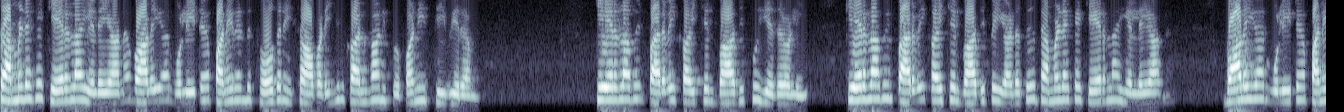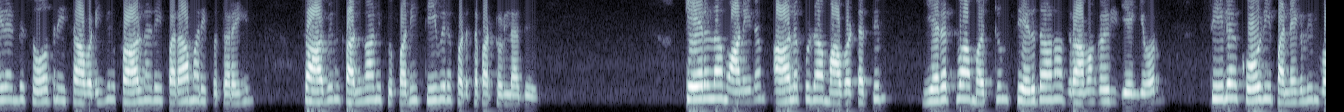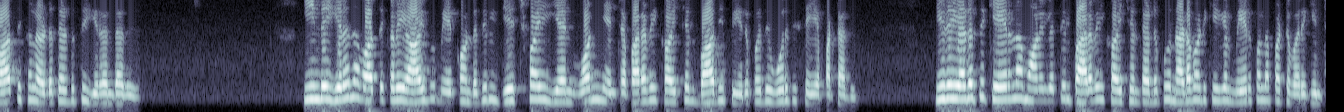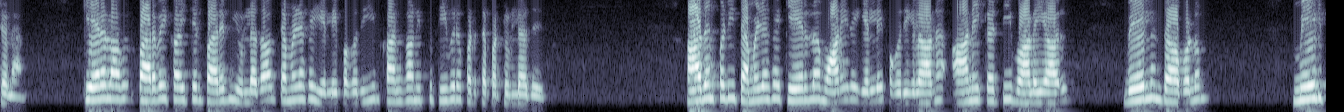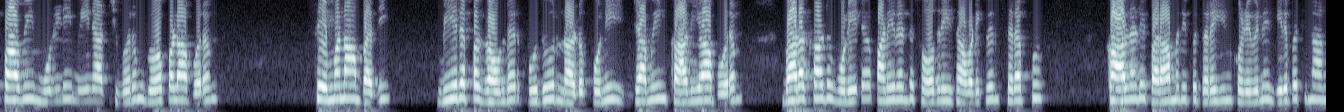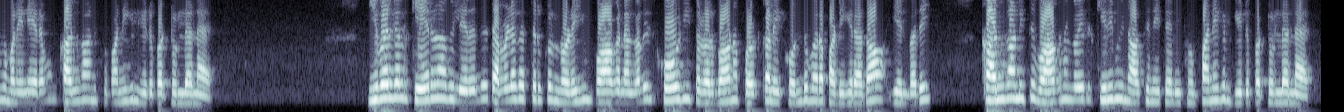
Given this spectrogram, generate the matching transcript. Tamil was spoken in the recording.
தமிழக கேரளா எல்லையான வாளையார் உள்ளிட்ட பனிரெண்டு சோதனை சாவடியில் கண்காணிப்பு பணி தீவிரம். கேரளாவின் பறவை காய்ச்சல் பாதிப்பு எதிரொலி. கேரளாவில் பறவை காய்ச்சல் பாதிப்பை அடுத்து தமிழக கேரளா எல்லையான வாளையார் உள்ளிட்ட பனிரெண்டு சோதனை சாவடியில் கால்நடை பராமரிப்பு துறையின் சார்பில் கண்காணிப்பு பணி தீவிரப்படுத்தப்பட்டுள்ளது. கேரளா மாநிலம் ஆலப்புழா மாவட்டத்தில் எடத்வா மற்றும் செருதானா கிராமங்களில் இயங்கி வரும் சில கோழி பண்ணைகளில் வாத்துக்கள் அடுத்தடுத்து இறந்தது. இந்த இறந்த வாத்துக்களை ஆய்வு மேற்கொண்டதில் எச் என் ஒன் என்ற பறவை காய்ச்சல் பாதிப்பு இருப்பது உறுதி செய்யப்பட்டது. இதையடுத்து கேரள மாநிலத்தில் பறவை காய்ச்சல் தடுப்பு நடவடிக்கைகள் மேற்கொள்ளப்பட்டு வருகின்றன. கேரளாவில் பறவை காய்ச்சல் பரவியுள்ளதால் தமிழக எல்லைப் பகுதியில் கண்காணிப்பு தீவிரப்படுத்தப்பட்டுள்ளது. அதன்படி தமிழக கேரள மாநில எல்லைப் பகுதிகளான ஆனைக்கட்டி வாளையாறு வேலந்தாவளம் மேல்பாவி முள்ளி மீனாட்சிபுரம் கோபலாபுரம் செமனாபதி வீரப்ப கவுண்டர் புதூர் நடுப்புனி ஜமீன் காளியாபுரம் வடக்காடு உள்ளிட்ட பனிரெண்டு சோதனை சாவடிகளில் சிறப்பு கால்நடை பராமரிப்பு துறையின் குழுவினர் இருபத்தி நான்கு மணி நேரமும் கண்காணிப்பு பணியில் ஈடுபட்டுள்ளனர். இவர்கள் கேரளாவில் இருந்து தமிழகத்திற்குள் நுழையும் வாகனங்களில் கோழி தொடர்பான பொருட்களை கொண்டு வரப்படுகிறதா என்பதை கண்காணித்து வாகனங்களில் கிருமி நாசினி தெளிக்கும் பணிகள் ஈடுபட்டுள்ளனர்.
